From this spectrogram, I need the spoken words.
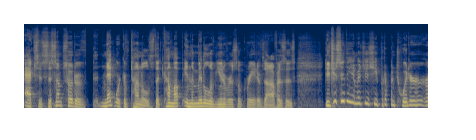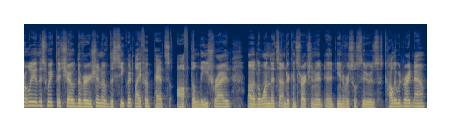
access to some sort of network of tunnels that come up in the middle of Universal Creative's offices. Did you see the images she put up on Twitter earlier this week that showed the version of the Secret Life of Pets off the leash ride, uh, the one that's under construction at, at Universal Studios Hollywood right now?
